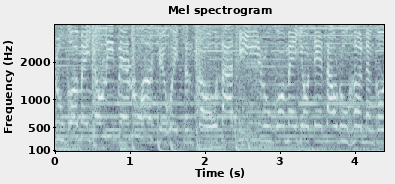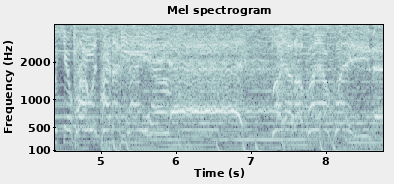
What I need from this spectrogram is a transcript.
如果没有离别，如何学会承受打击？如果没有跌倒，如何能够学会爬起？所有都快要毁灭，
